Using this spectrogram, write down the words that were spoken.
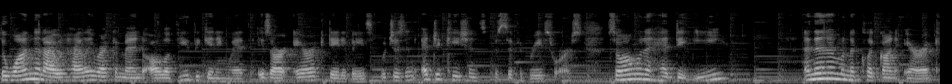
The one that I would highly recommend all of you beginning with is our ERIC database, which is an education-specific resource. So I'm going to head to E and then I'm going to click on ERIC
